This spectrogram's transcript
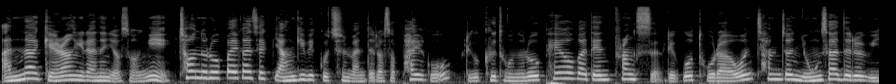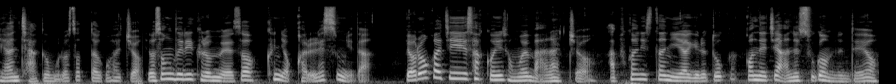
안나 게랑이라는 여성이 천으로 빨간색 양귀비 꽃을 만들어서 팔고 그리고 그 돈으로 폐허가 된 프랑스 그리고 돌아온 참전 용사들을 위한 자금으로 썼다고 하죠. 여성들이 그런 면에서 큰 역할을 했습니다. 여러 가지 사건이 정말 많았죠. 아프가니스탄 이야기를 또 꺼내지 않을 수가 없는데요.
